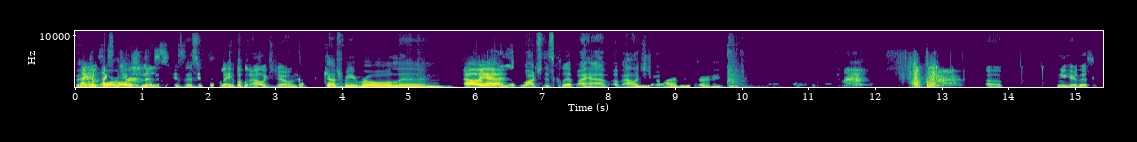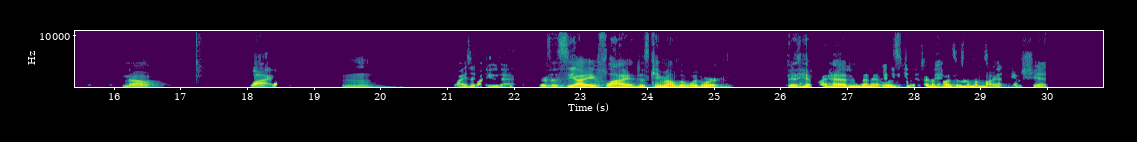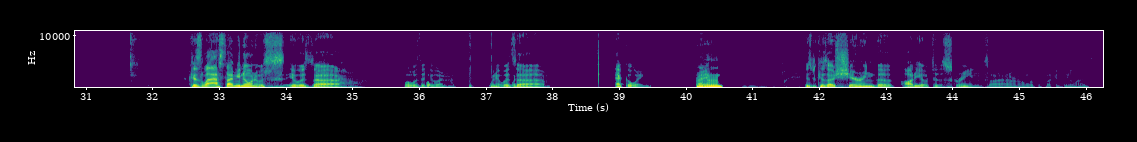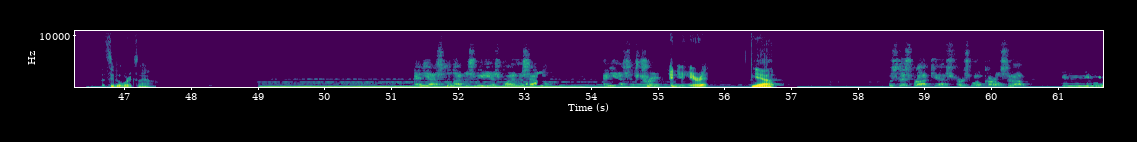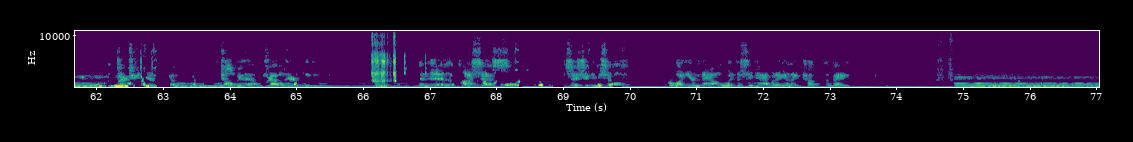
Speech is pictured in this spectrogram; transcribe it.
They Like go, the Four Horsemen. Is this, is this labeled Alex Jones? catch me rolling. Oh yeah. let's watch this clip I have of Alex Jones. Five Thirty. Of, can you hear this? No. Why? Mm. Why does it do that? There's a CIA fly. It just came out of the woodwork. It hit my head, and then it I was to get this kind of buzzing on the mic. Goddamn shit. Because last time, you know, when it was, it was, uh, what was it doing? When it was, uh, echoing, right? Mhm. It was because I was sharing the audio to the screen. So I I don't know what the fucking deal is. Let's see if it works now. And yes, the leftist media has pointed this out. And yes, it's true. Can you hear it? Yeah. Was this broadcast first woke Carlson up? 13 years ago. He told me that. We traveled here to meet. And then in the process, positioned himself for what you're now witnessing happening, and they took the bait.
